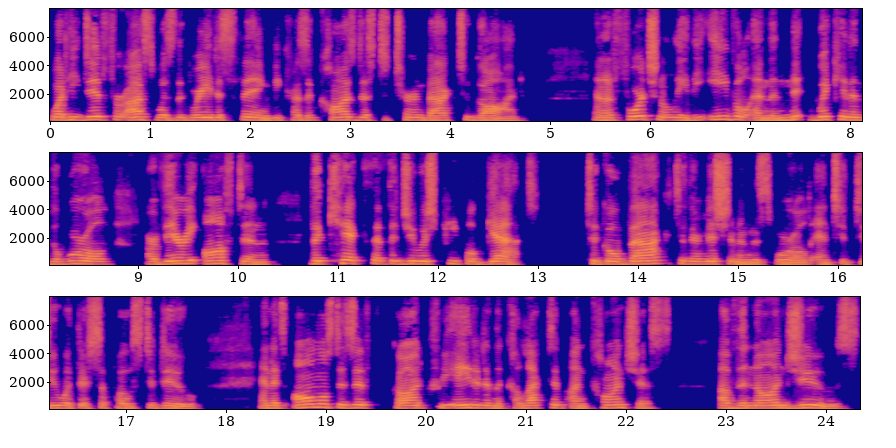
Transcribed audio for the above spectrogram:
what he did for us was the greatest thing because it caused us to turn back to God. And unfortunately, the evil and the wicked in the world are very often the kick that the Jewish people get to go back to their mission in this world and to do what they're supposed to do. And it's almost as if God created in the collective unconscious of the non Jews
